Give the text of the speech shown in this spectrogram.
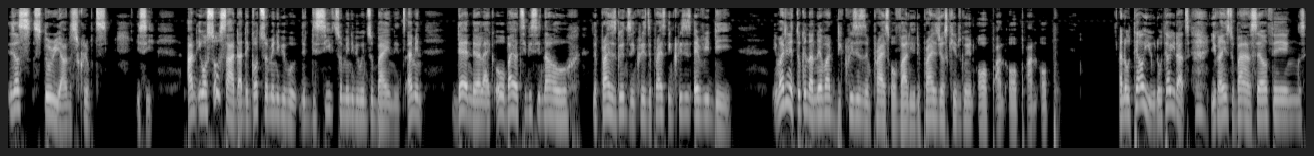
it's just story and scripts, you see. And it was so sad that they got so many people, they deceived so many people into buying it. I mean, then they're like, oh, buy your TBC now. Oh. The price is going to increase. The price increases every day. Imagine a token that never decreases in price or value. The price just keeps going up and up and up. And they'll tell you, they'll tell you that you can use to buy and sell things.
